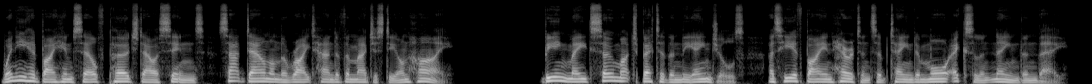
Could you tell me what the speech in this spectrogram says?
when he had by himself purged our sins, sat down on the right hand of the majesty on high. Being made so much better than the angels, as he hath by inheritance obtained a more excellent name than they.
